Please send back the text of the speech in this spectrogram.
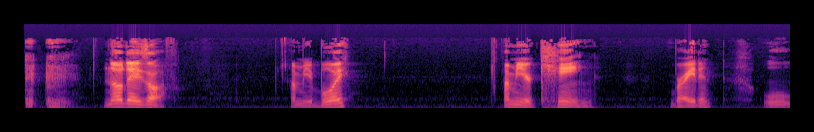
no days off. I'm your boy, I'm your king, Braden. Ooh.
